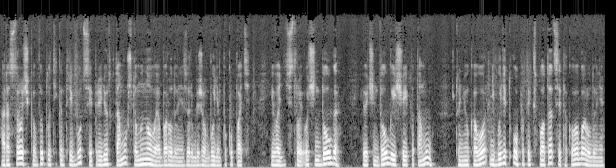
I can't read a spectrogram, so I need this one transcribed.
а рассрочка в выплате контрибуции приведет к тому, что мы новое оборудование за рубежом будем покупать и вводить в строй очень долго, и очень долго еще и потому, что ни у кого не будет опыта эксплуатации такого оборудования.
